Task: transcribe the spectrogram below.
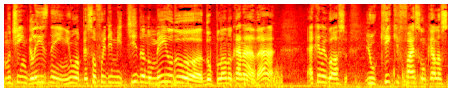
não tinha inglês nenhum, a pessoa foi demitida no meio do, do plano Canadá. É aquele negócio. E o que que faz com que elas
